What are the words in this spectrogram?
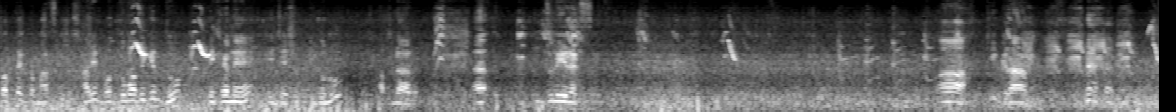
প্রত্যেকটা মাছ কিন্তু সারিবদ্ধভাবে কিন্তু এখানে এই যে শুটকিগুলো আপনার ঝুলিয়ে রাখছে। Ah, que grave.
